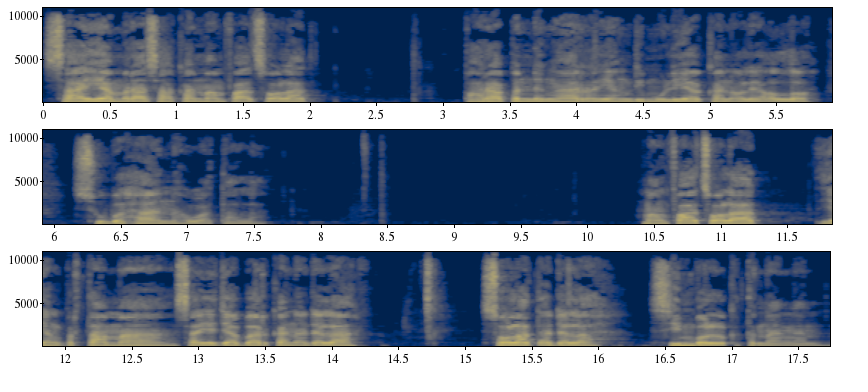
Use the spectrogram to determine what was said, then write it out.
saya merasakan manfaat sholat? Para pendengar yang dimuliakan oleh Allah, Subhanahu wa Ta'ala. Manfaat sholat yang pertama saya jabarkan adalah sholat adalah simbol ketenangan,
